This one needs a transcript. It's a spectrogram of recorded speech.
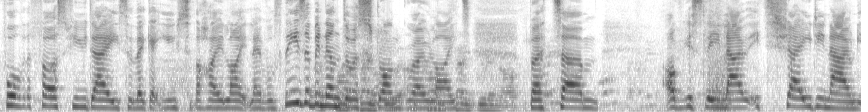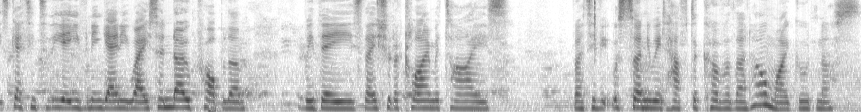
for the first few days so they get used to the high light levels. These have been under a strong. Grow light, thank you enough. but. Um, obviously now it's shady now and it's getting to the evening anyway so no problem with these they should acclimatise but if it was sunny we'd have to cover them oh my goodness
